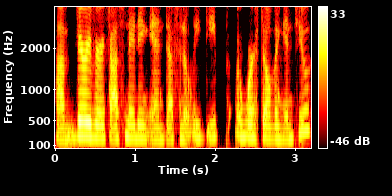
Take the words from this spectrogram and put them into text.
um, very, very fascinating and definitely deep, worth delving into.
